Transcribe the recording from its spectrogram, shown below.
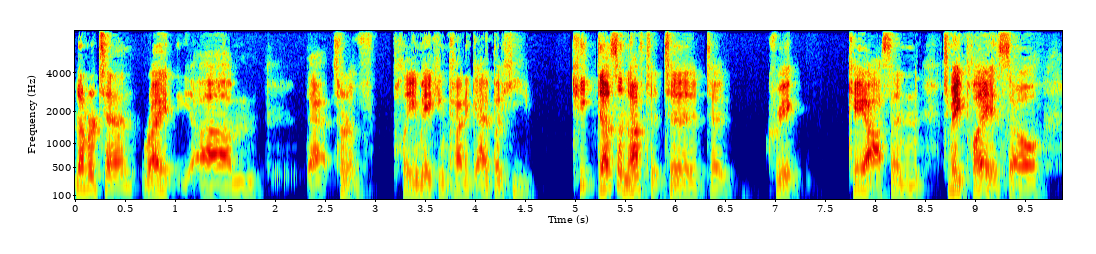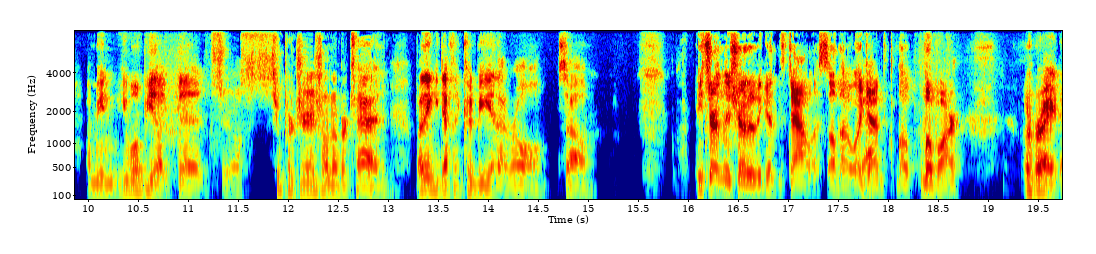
number ten, right? Um, that sort of playmaking kind of guy, but he he does enough to to to create chaos and to make plays. So I mean, he won't be like the you know super traditional number ten, but I think he definitely could be in that role. So He certainly showed it against Dallas, although Yeah. again, low, low bar. right.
